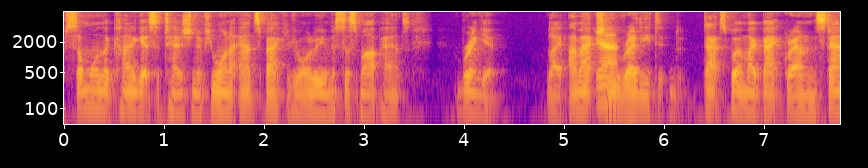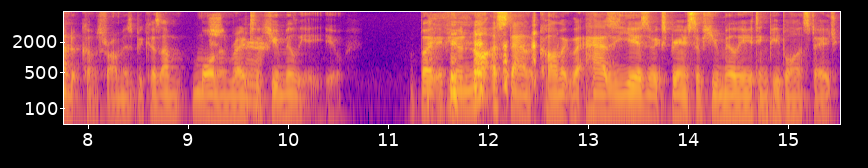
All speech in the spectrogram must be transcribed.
someone that kind of gets attention. If you want to answer back, if you want to be Mr. Smart Pants, bring it. Like I'm actually Yeah. ready to. That's where my background in stand up comes from, is because I'm more than ready to humiliate you. But if you're not a stand up comic that has years of experience of humiliating people on stage,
